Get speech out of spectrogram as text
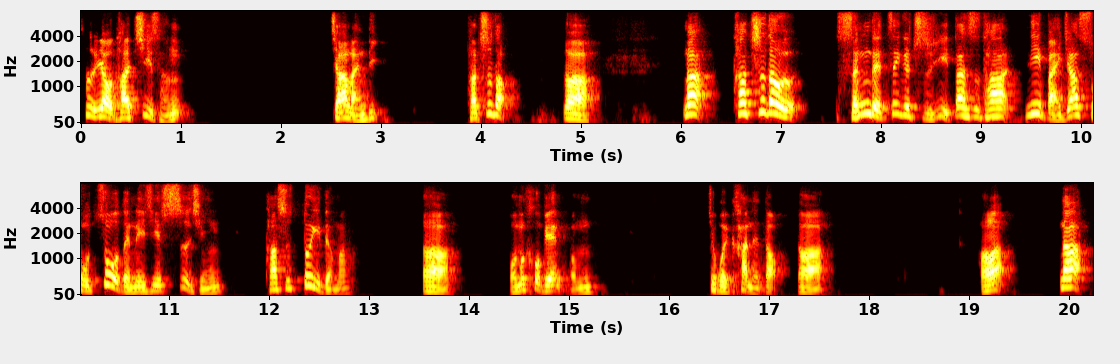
是要他继承迦南地，他知道是吧？那他知道神的这个旨意，但是他利百家所做的那些事情，他是对的吗？啊，我们后边我们就会看得到，是吧？好了，那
